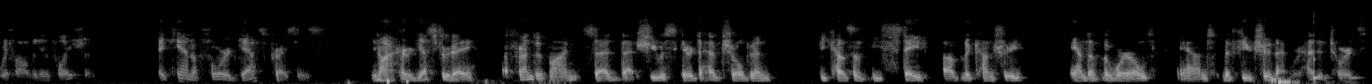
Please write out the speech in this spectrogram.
with all the inflation. They can't afford gas prices. You know, I heard yesterday a friend of mine said that she was scared to have children because of the state of the country and of the world and the future that we're headed towards.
